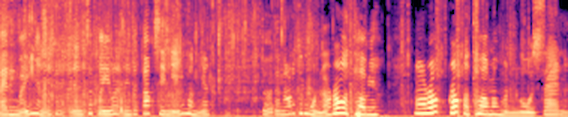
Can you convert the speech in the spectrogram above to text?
ba mươi mấy nghìn lên shopee với lại lên tiktok xem nhé mình nha. Trời ta nói cái mùi nó rất là thơm nha. Nó rất rất là thơm luôn. Mình ngồi xa nè.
